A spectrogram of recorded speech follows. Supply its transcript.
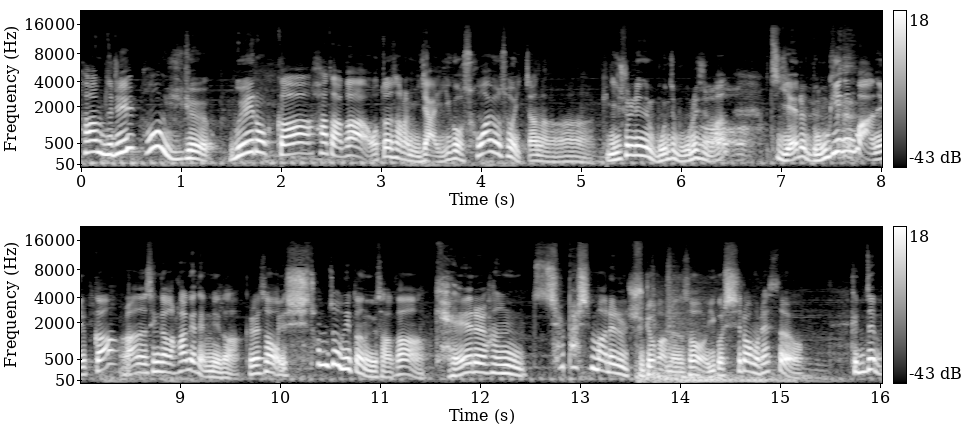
사람들이 어 이게 왜 이럴까 하다가 어떤 사람이 야 이거 소화 요소 있잖아 인슐린은 뭔지 모르지만 하여튼 얘를 녹이는 거 아닐까라는 생각을 하게 됩니다. 그래서 실험적이던 의사가 개를 한 7, 80마리를 죽여가면서 이거 실험을 했어요. 근데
